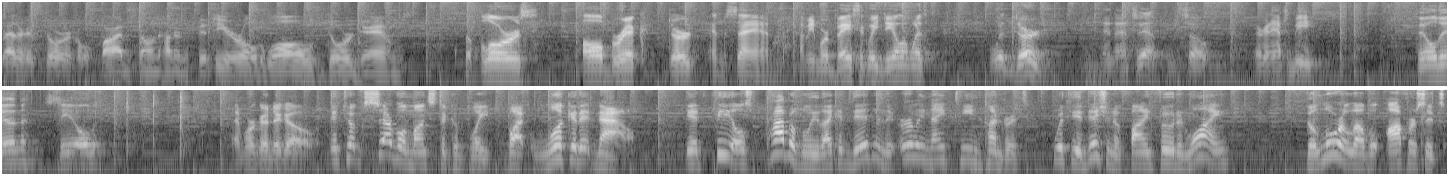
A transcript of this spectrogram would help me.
rather historical. Limestone, 150 year old walls, door jambs. The floors, all brick, dirt, and sand. I mean, we're basically dealing with, with dirt, and that's it. So they're gonna have to be filled in, sealed, and we're good to go. It took several months to complete, but look at it now. It feels probably like it did in the early 1900s with the addition of fine food and wine. The lower level offers its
